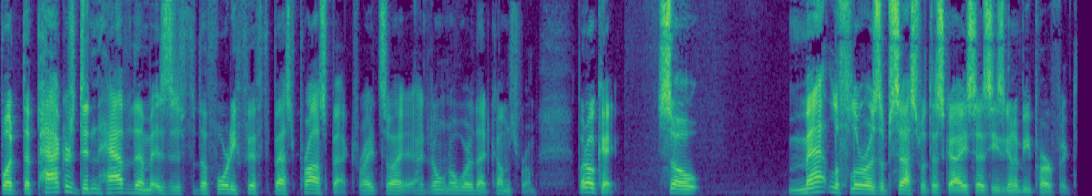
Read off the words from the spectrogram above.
but the Packers didn't have them as the 45th best prospect, right? So I, I don't know where that comes from. But okay, so Matt LaFleur is obsessed with this guy. He says he's going to be perfect.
